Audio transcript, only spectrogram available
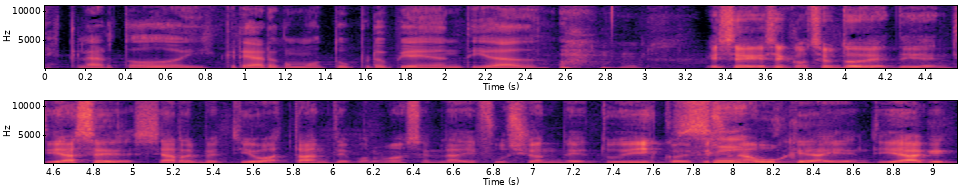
mezclar todo y crear como tu propia identidad. Ese, ese concepto de, de identidad se, se ha repetido bastante, por lo menos en la difusión de tu disco, de que Sí. es una búsqueda de identidad. ¿Qué,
